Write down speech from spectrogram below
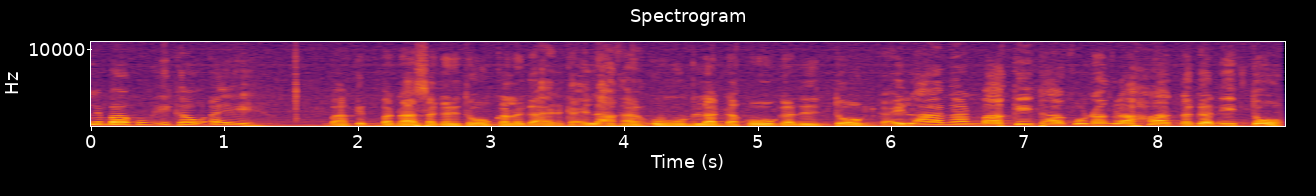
halimbawa kung ikaw ay bakit ba nasa ganito ang kalagayan? Kailangan umunlad ako, ganito. Kailangan makita ako ng lahat na ganito.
